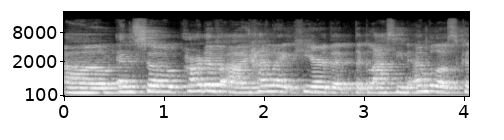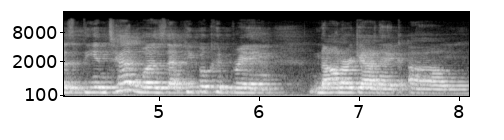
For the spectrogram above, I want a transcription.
Um, and so part of, I highlight here the, the glassine envelopes because the intent was that people could bring non-organic um,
